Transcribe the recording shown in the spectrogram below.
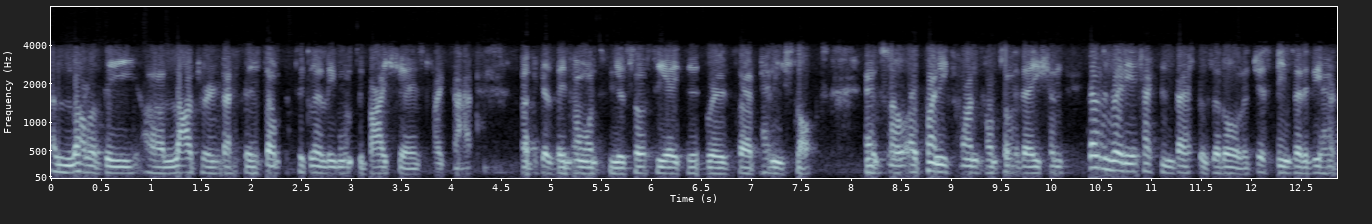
a lot of the uh, larger investors don't particularly want to buy shares like that uh, because they don't want to be associated with uh, penny stocks. And so a 20 to 1 consolidation doesn't really affect investors at all. It just means that if you had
